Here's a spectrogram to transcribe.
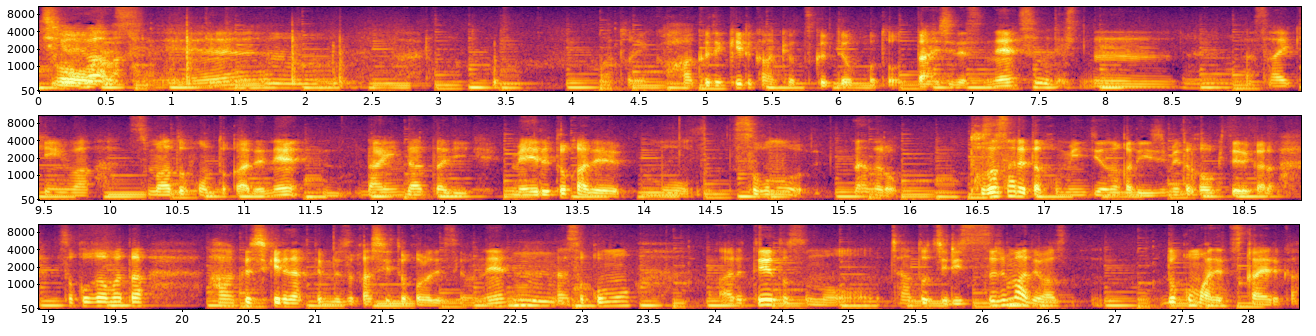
違いは分からない把握できる環境を作っておくこと大事ですねうん、そうですね、うんうん最近はスマートフォンとかでね LINE だったりメールとかでもうそのなんだろう閉ざされたコミュニティの中でいじめとか起きてるからそこがまた把握しきれなくて難しいところですよね。うんそこもある程度そのちゃんと自立するまではどこまで使えるか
